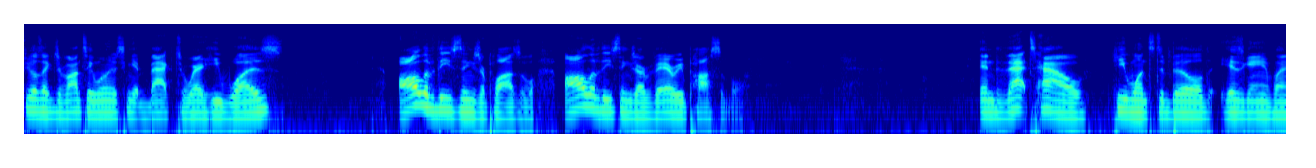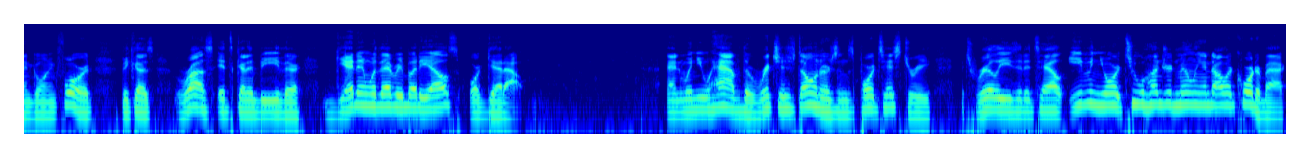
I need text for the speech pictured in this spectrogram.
feels like Javonte Williams can get back to where he was. All of these things are plausible. All of these things are very possible. And that's how he wants to build his game plan going forward because Russ, it's going to be either get in with everybody else or get out. And when you have the richest owners in sports history, it's really easy to tell even your $200 million quarterback,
